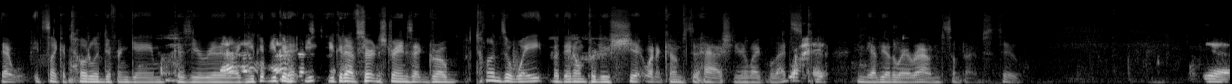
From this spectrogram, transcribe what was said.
that it's like a totally different game because you're really like you could you could you, you could have certain strains that grow tons of weight, but they don't produce shit when it comes to hash, and you're like, well, that's Right. and you have the other way around sometimes too. yeah.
